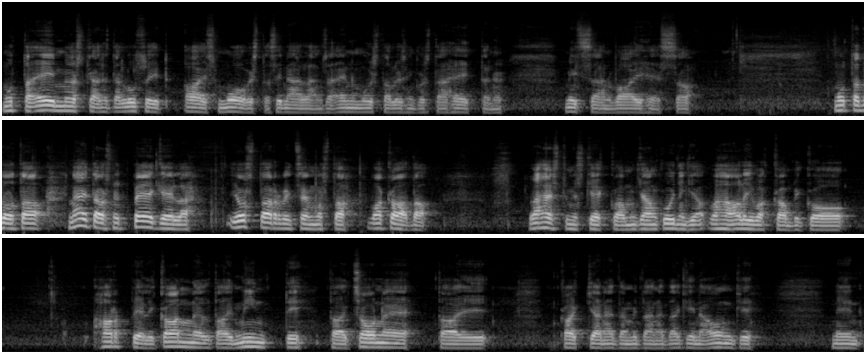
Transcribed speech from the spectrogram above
Mutta ei myöskään sitä Lucid Ice muovista sinällänsä, en muista olisinko sitä heittänyt missään vaiheessa. Mutta tuota, näitä olisi nyt PGllä, jos tarvit semmoista vakaata lähestymiskiekkoa, mikä on kuitenkin vähän alivakkaampi kuin harppi eli kannel tai mintti tai zone tai kaikkia näitä mitä näitä ikinä onkin, niin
